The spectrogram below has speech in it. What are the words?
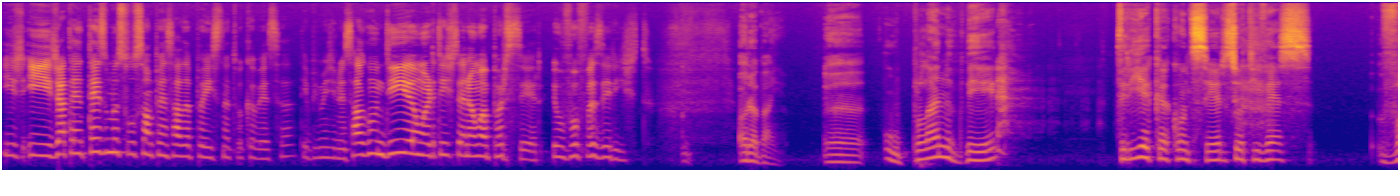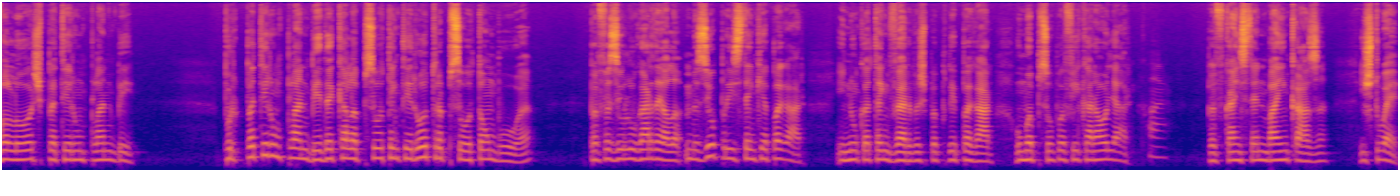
E, e já ten- tens uma solução pensada para isso na tua cabeça? Tipo, imagina, se algum dia um artista não aparecer, eu vou fazer isto. Ora bem, eh, o plano B teria que acontecer se eu tivesse valores para ter um plano B. Porque para ter um plano B daquela pessoa tem que ter outra pessoa tão boa para fazer o lugar dela. Mas eu para isso tenho que a pagar. E nunca tenho verbas para poder pagar uma pessoa para ficar a olhar. Claro. Para ficar em stand-by em casa. Isto é,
